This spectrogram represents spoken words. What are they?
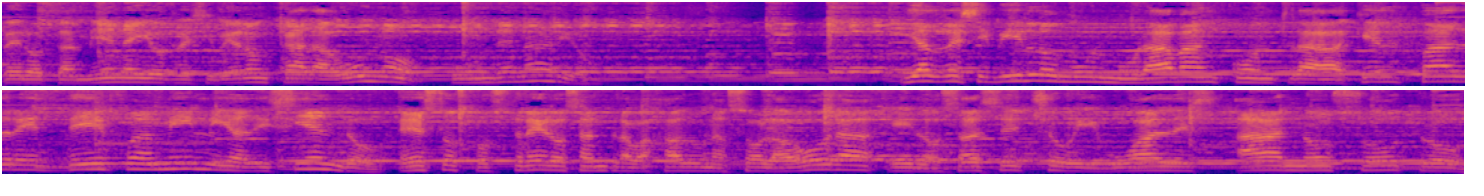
pero también ellos recibieron cada uno un denario. Y al recibirlo murmuraban contra aquel padre de familia, diciendo, estos postreros han trabajado una sola hora y los has hecho iguales a nosotros,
